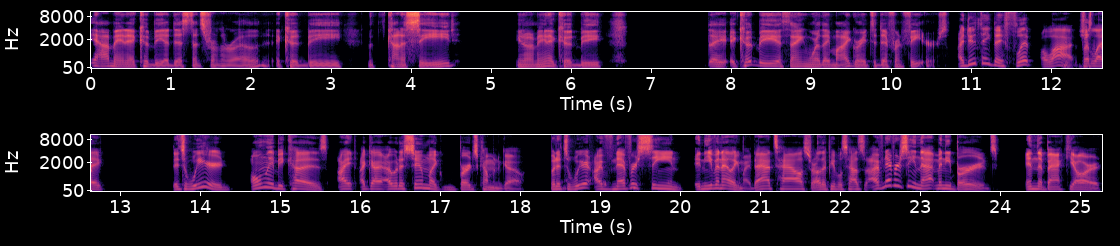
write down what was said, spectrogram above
yeah, I mean, it could be a distance from the road. It could be the kind of seed. You know what I mean? It could be they. It could be a thing where they migrate to different feeders. I do think they flip a lot, but like it's weird only because I I I would assume like birds come and go. But it's weird. I've never seen, and even at like my dad's house or other people's houses, I've never seen that many birds in the backyard.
